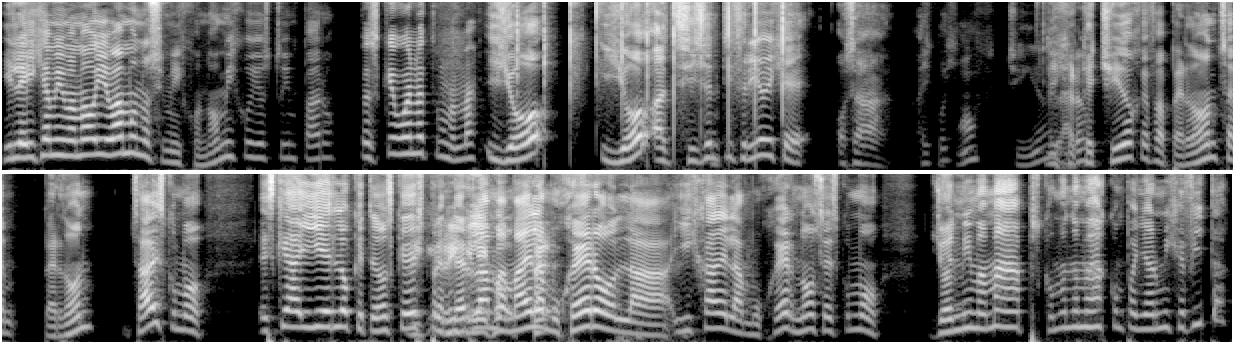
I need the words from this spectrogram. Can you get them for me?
Y le dije a mi mamá, oye, vámonos. Y me dijo, no, mijo, yo estoy en paro. Pues qué buena tu mamá. Y yo, y yo así sentí frío, dije, o sea, ay, güey. Dije, claro. qué chido, jefa, perdón, se- perdón. ¿Sabes? Como, es que ahí es lo que tenemos que desprender la mamá de la "Per- mujer o la hija de la mujer, ¿no? O sea, es como, yo en mi mamá, pues, ¿cómo no me va a acompañar mi jefita?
